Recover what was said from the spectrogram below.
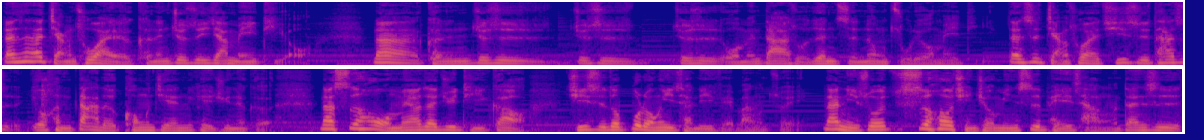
但是他讲出来了，可能就是一家媒体哦，那可能就是就是就是我们大家所认知的那种主流媒体。但是讲出来，其实它是有很大的空间可以去那个。那事后我们要再去提告，其实都不容易成立诽谤罪。那你说事后请求民事赔偿，但是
